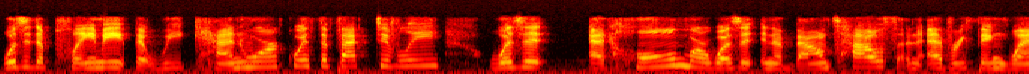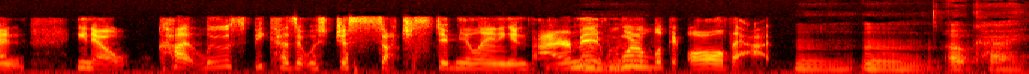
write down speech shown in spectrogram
Was it a playmate that we can work with effectively? Was it at home or was it in a bounce house and everything went, you know, cut loose because it was just such a stimulating environment. Mm-hmm. We want to look at all that. Mm-hmm. Okay.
